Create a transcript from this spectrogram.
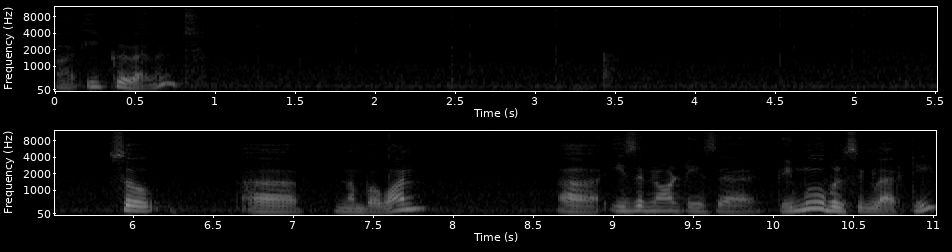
are equivalent. So, uh, number 1 uh, Z naught is a removable singularity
